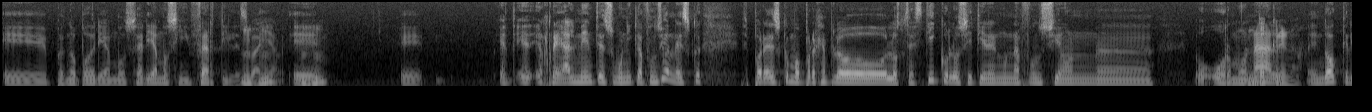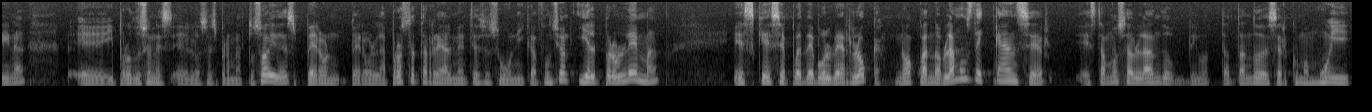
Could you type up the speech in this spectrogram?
eh, pues no podríamos, seríamos infértiles, vaya. Eh, eh, eh, eh, realmente es su única función. Es, por, es como, por ejemplo, los testículos si tienen una función eh, hormonal, Endocrina. endocrina, eh, y producen es- eh, los espermatozoides, pero, pero la próstata realmente es su única función. Y el problema es que se puede volver loca, ¿no? Cuando hablamos de cáncer, estamos hablando, digo, tratando de ser como muy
